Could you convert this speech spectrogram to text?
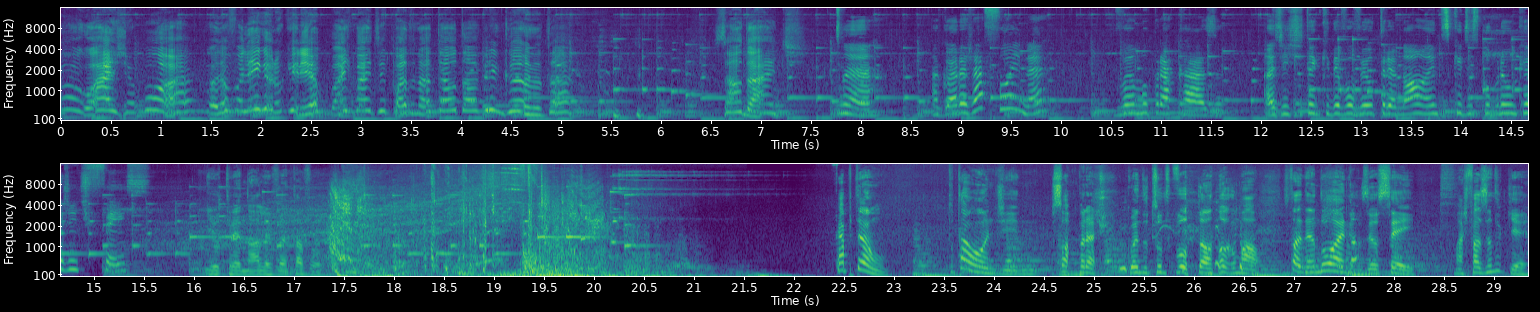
Ô, Guaxa, porra, quando eu falei que eu não queria mais participar do Natal, eu tava brincando, tá? Saudade. É, agora já foi, né? Vamos pra casa. A gente tem que devolver o trenó antes que descubram o que a gente fez. E o trenó levanta voo. Capitão, tu tá onde? Só pra quando tudo voltar ao normal. Tu tá dentro do ônibus, eu sei. Mas fazendo o quê?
